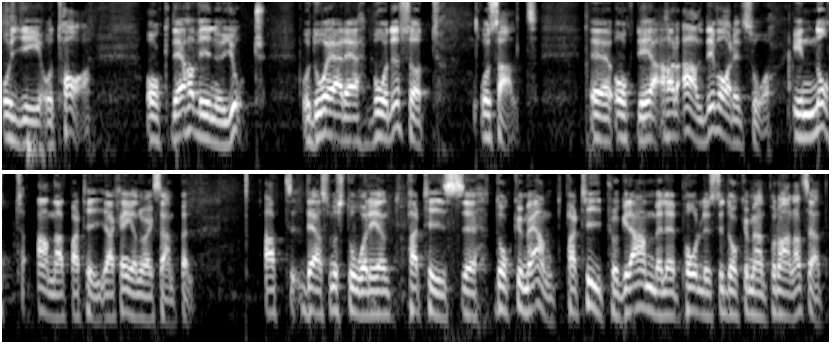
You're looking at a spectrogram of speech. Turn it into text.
och ge och ta. Och det har vi nu gjort. Och då är det både sött och salt. Eh, och det har aldrig varit så i något annat parti, jag kan ge några exempel, att det som står i ett partis eh, dokument, partiprogram eller policydokument på något annat sätt,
